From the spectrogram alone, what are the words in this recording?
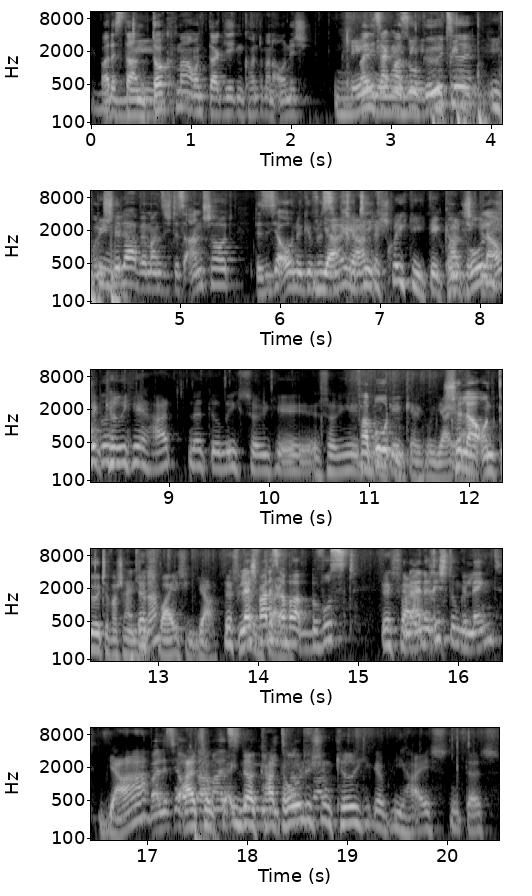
War das da ein Dogma und dagegen konnte man auch nicht Nee, Weil ich sag mal so, nee, Goethe ich bin, ich und Schiller, wenn man sich das anschaut, das ist ja auch eine gewisse ja, Kritik. Ja, das ist richtig. Die katholische glaube, Kirche hat natürlich solche... solche verboten. Ja, Schiller ja. und Goethe wahrscheinlich, das oder? Das weiß ich, ja. Vielleicht war das aber bewusst das in eine Richtung gelenkt? Ja, weil es ja auch also in der katholischen Kirche, wie heißt denn das?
